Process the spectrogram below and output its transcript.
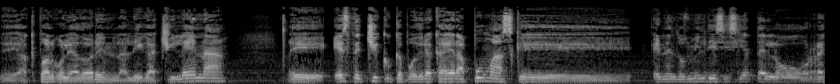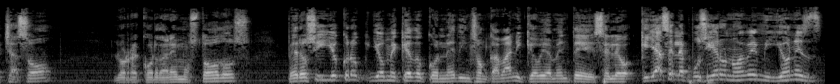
eh, actual goleador en la liga chilena. Eh, este chico que podría caer a Pumas que en el 2017 lo rechazó, lo recordaremos todos. Pero sí, yo creo que yo me quedo con Edinson Cavani, que obviamente se le, que ya se le pusieron 9 millones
